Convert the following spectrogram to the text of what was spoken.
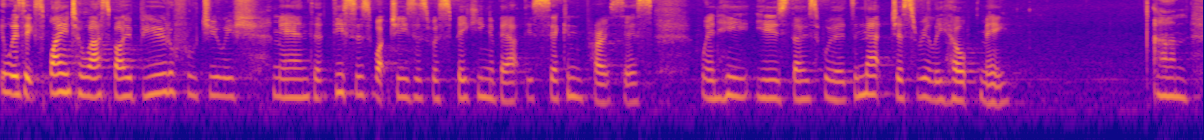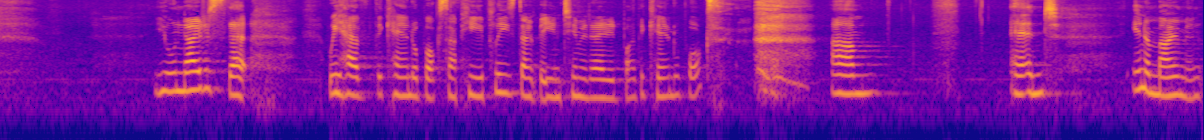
it was explained to us by a beautiful Jewish man that this is what Jesus was speaking about, this second process, when he used those words, and that just really helped me. Um, you'll notice that we have the candle box up here. Please don't be intimidated by the candle box. Um, and in a moment,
